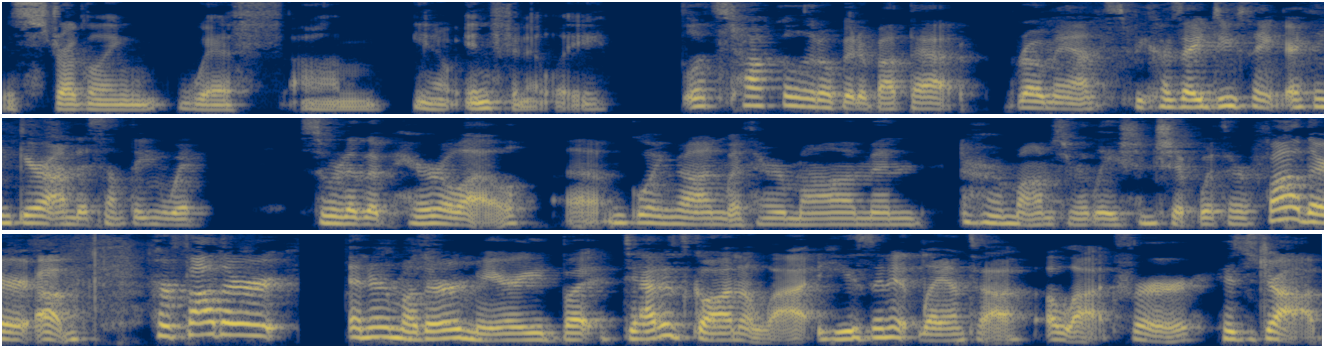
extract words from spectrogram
is struggling with, um, you know, infinitely. Let's talk a little bit about that romance because I do think I think you're onto something with sort of the parallel um, going on with her mom and her mom's relationship with her father. Um, her father and her mother are married, but dad is gone a lot. He's in Atlanta a lot for his job.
